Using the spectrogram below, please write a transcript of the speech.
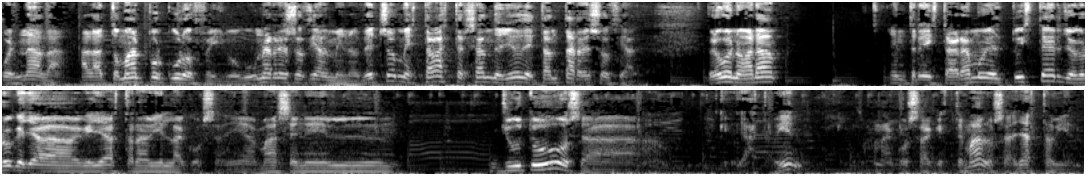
Pues nada, a la tomar por culo Facebook, una red social menos. De hecho, me estaba estresando yo de tanta red social. Pero bueno, ahora entre Instagram y el Twitter yo creo que ya, que ya estará bien la cosa. Y además en el YouTube, o sea, que ya está bien. Una cosa que esté mal, o sea, ya está bien.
